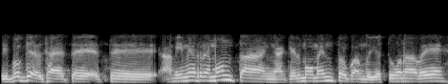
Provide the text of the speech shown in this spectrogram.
sí, porque, o sea, te, te- a mí me remonta en aquel momento cuando yo estuve una vez,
